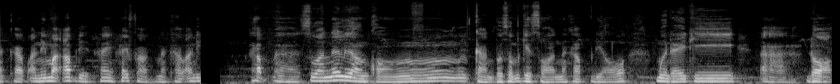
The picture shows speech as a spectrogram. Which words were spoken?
นะครับ อันนี้มาอัปเดตให้ให้ฟังนะครับ อันนี้ครับอ่าส่วนในเรื่องของการผสมเกสรนะครับ เดี๋ยวเมื่อใดที่ดอก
